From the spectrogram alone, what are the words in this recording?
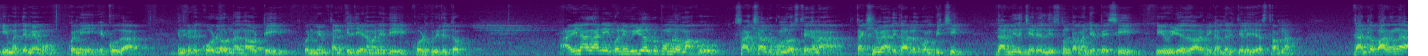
ఈ మధ్య మేము కొన్ని ఎక్కువగా ఎందుకంటే కోడ్లో ఉన్నాం కాబట్టి కొన్ని మేము తనిఖీలు చేయడం అనేది కోడ్కు విరుద్ధం. అయినా కానీ కొన్ని వీడియోల రూపంలో మాకు సాక్ష్యాల రూపంలో వస్తే కనుక తక్షణమే అధికారులకు పంపించి దాని మీద చర్యలు తీసుకుంటామని చెప్పేసి ఈ వీడియో ద్వారా మీకు అందరికీ తెలియజేస్తా ఉన్నా. దాంట్లో భాగంగా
